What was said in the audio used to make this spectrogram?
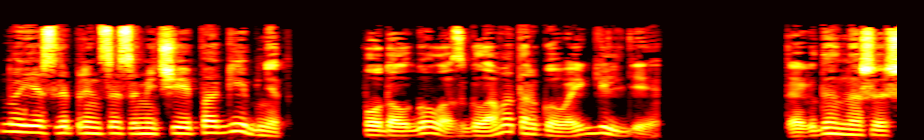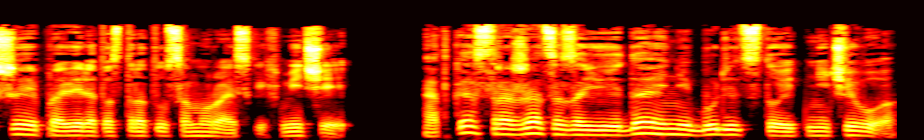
Но если принцесса мечей погибнет, подал голос глава торговой гильдии. Тогда наши шеи проверят остроту самурайских мечей. Отказ сражаться за Юидая не будет стоить ничего.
